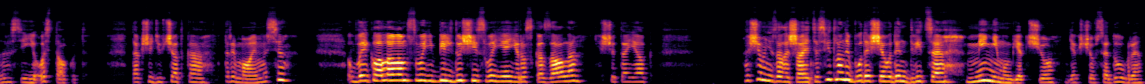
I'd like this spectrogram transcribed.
з Росії. Ось так от. Так що, дівчатка, тримаємося. Виклала вам свої біль душі своєї, розказала, що та як. А що мені залишається? Світла не буде ще годин-дві, це мінімум, якщо, якщо все добре.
